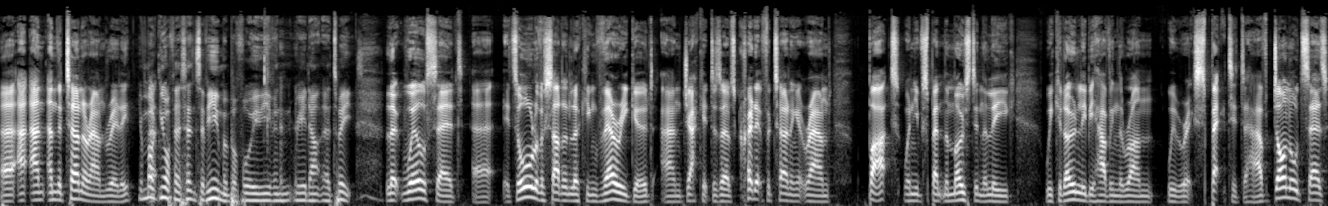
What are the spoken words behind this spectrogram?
uh, and and the turnaround really. You're mugging uh, off their sense of humour before you even read out their tweets. Look, Will said uh, it's all of a sudden looking very good, and Jackett deserves credit for turning it round. But when you've spent the most in the league, we could only be having the run we were expected to have. Donald says,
